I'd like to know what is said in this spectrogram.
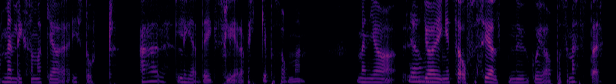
men liksom att jag i stort är ledig flera veckor på sommaren. Men jag Ja. gör inget så officiellt, nu går jag på semester.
